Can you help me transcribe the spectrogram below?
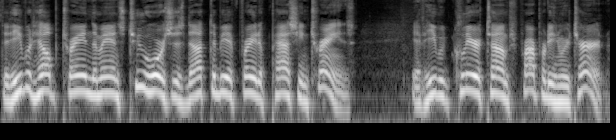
that he would help train the man's two horses not to be afraid of passing trains if he would clear Tom's property in return.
